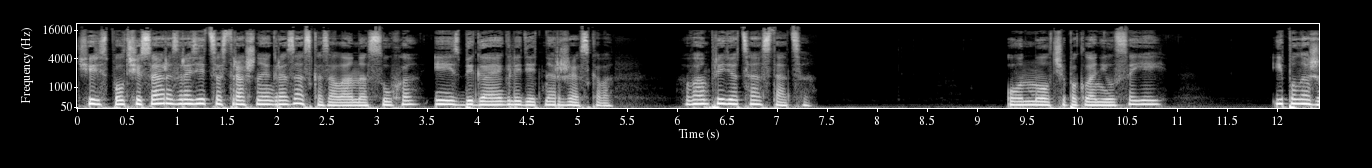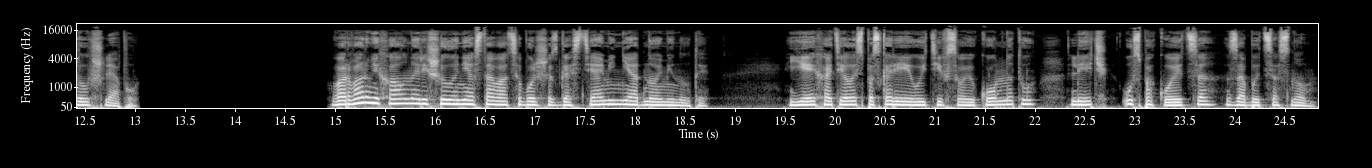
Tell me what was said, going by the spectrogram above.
«Через полчаса разразится страшная гроза», — сказала она сухо и избегая глядеть на Ржевского. «Вам придется остаться». Он молча поклонился ей и положил шляпу. Варвара Михайловна решила не оставаться больше с гостями ни одной минуты. Ей хотелось поскорее уйти в свою комнату, лечь, успокоиться, забыться сном.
